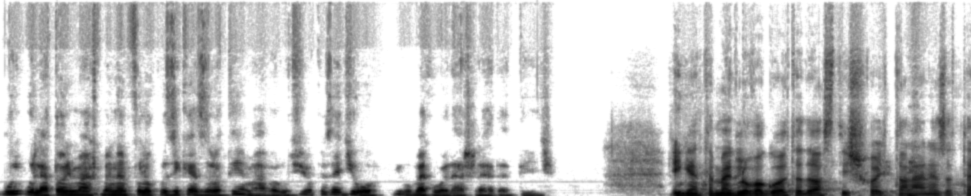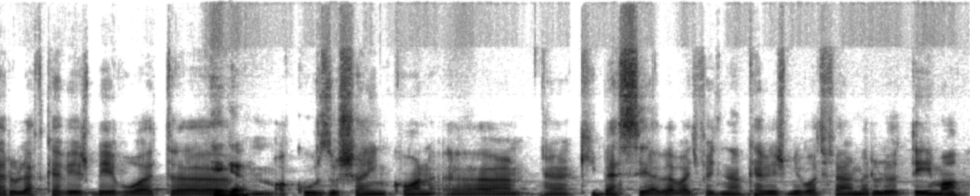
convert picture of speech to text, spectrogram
úgy, úgy látom, hogy más meg nem foglalkozik ezzel a témával, úgyhogy ez egy jó, jó megoldás lehetett így. Igen, te meglovagoltad azt is, hogy talán ez a terület kevésbé volt Igen. a kurzusainkon kibeszélve, vagy, vagy nem kevésbé volt felmerülő téma.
